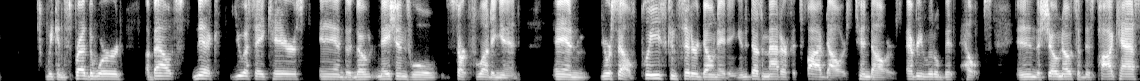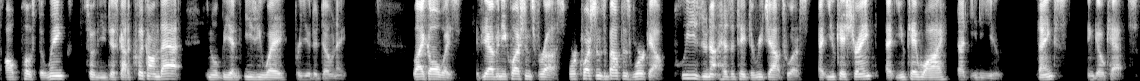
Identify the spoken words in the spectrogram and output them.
we can spread the word about Nick, USA Cares, and the donations will start flooding in. And yourself, please consider donating. And it doesn't matter if it's $5, $10, every little bit helps. And in the show notes of this podcast, I'll post a link so you just got to click on that and it'll be an easy way for you to donate. Like always, if you have any questions for us or questions about this workout, please do not hesitate to reach out to us at ukstrength at uky.edu. Thanks and go cats.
